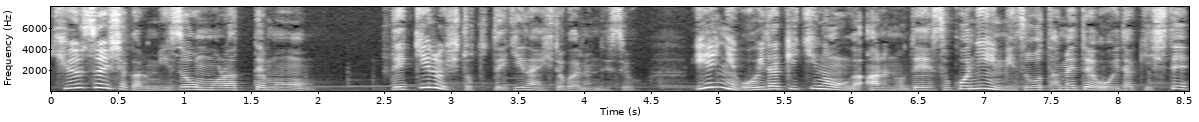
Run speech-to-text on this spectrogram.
給水車から水をもらってもできる人とできない人がいるんですよ。家に追い炊き機能があるのでそこに水を溜めて追い炊きして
